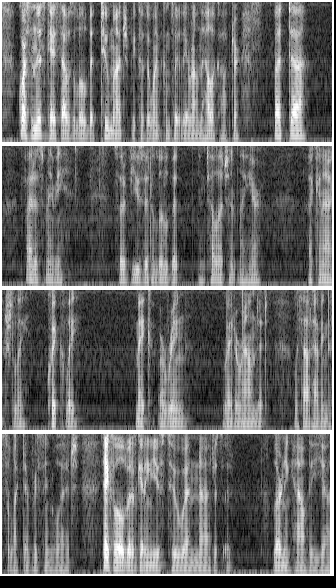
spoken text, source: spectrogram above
Of course, in this case, that was a little bit too much because it went completely around the helicopter. But uh, if I just maybe sort of use it a little bit intelligently here, I can actually quickly make a ring right around it without having to select every single edge. It takes a little bit of getting used to and uh, just uh, learning how the uh,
